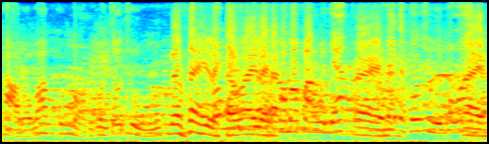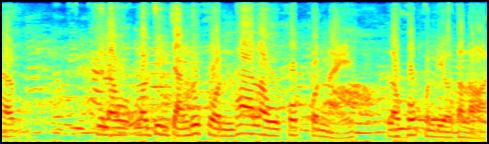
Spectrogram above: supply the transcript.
ข่าวเราว่าคุณหมอเป็นคนเจ้าชู้ไม่เลยครับไม่เลยครับพอมาฟังวันเนี้ยไม่ก็น่าจะเจ้าชู้เพราะว่าไม่ครับเราจริงจังคือเราเราจริงจังทุกคนถ้าเราคบคนไหน เราคบคนเดียวตลอด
